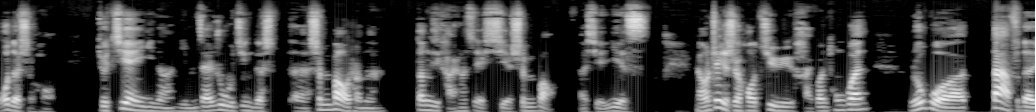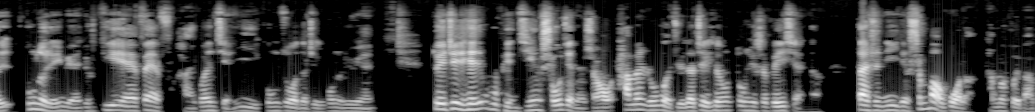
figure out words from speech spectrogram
握的时候，就建议呢，你们在入境的呃申报上呢，登记卡上写写申报啊，写 yes，然后这个时候去海关通关。如果 DAF 的工作人员，就是 DAFF 海关检疫工作的这个工作人员，对这些物品进行手检的时候，他们如果觉得这些东西是危险的，但是你已经申报过了，他们会把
